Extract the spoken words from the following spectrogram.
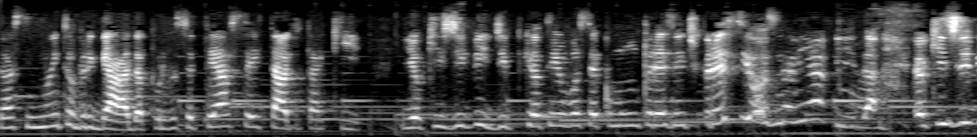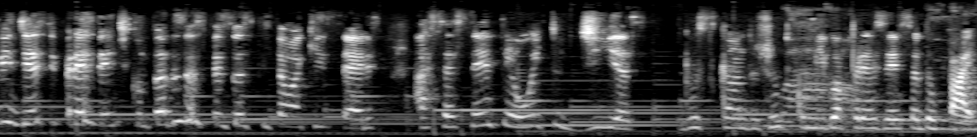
Então, assim, muito obrigada por você ter aceitado estar aqui. E eu quis dividir, porque eu tenho você como um presente precioso na minha vida. Eu quis dividir esse presente com todas as pessoas que estão aqui, séries, há 68 dias, buscando junto Uau. comigo a presença do Pai.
